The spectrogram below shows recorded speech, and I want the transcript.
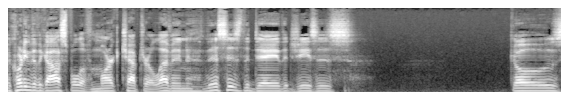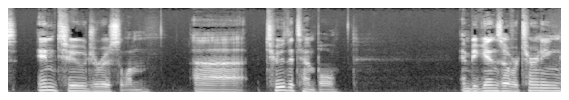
According to the Gospel of Mark, chapter 11, this is the day that Jesus goes into Jerusalem, uh, to the temple, and begins overturning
